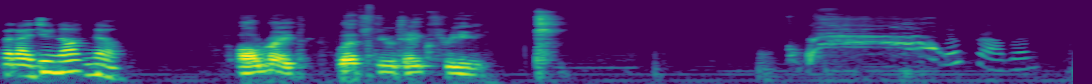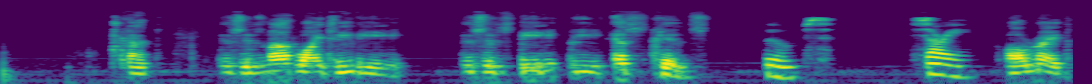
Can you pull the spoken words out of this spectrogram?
but I do not know. Alright, let's do take three. No problem. Cut. This is not YTV. This is PBS Kids. Oops. Sorry. Alright,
